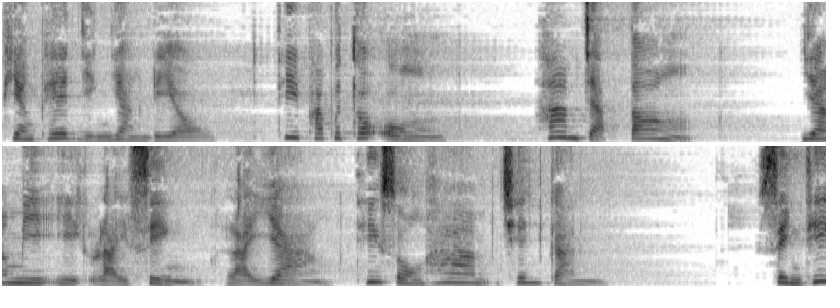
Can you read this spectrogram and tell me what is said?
เพียงเพศหญิงอย่างเดียว ที่พระพุทธองค์ ห้ามจับต้อง ยังมีอีกหลายสิ่งหลายอย่างที่ทรงห้ามเช่นกัน สิ่งที่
